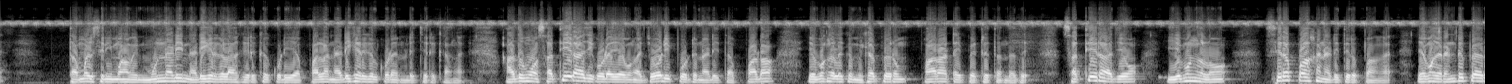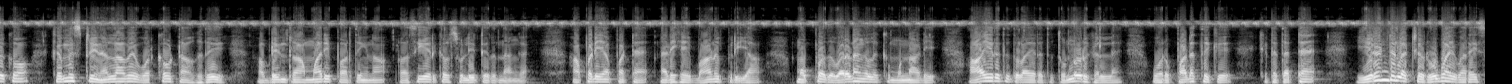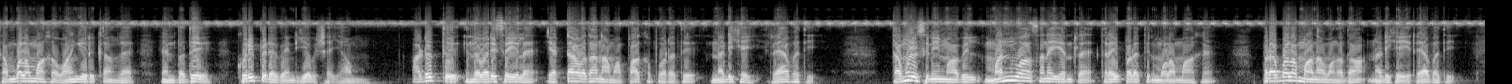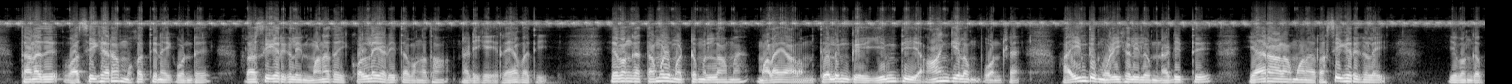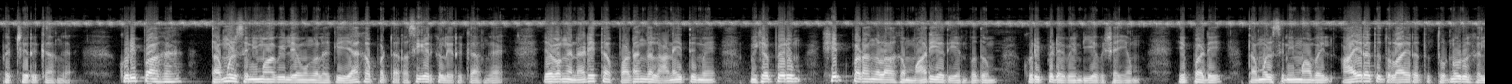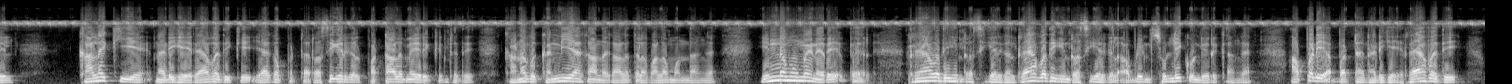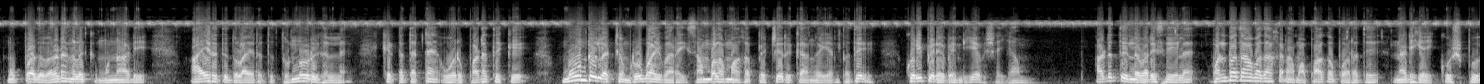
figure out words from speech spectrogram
தமிழ் சினிமாவின் முன்னணி நடிகர்களாக இருக்கக்கூடிய பல நடிகர்கள் கூட நடிச்சிருக்காங்க. அதுவும் சத்யராஜ் கூட இவங்க ஜோடி போட்டு நடித்த படம் இவங்களுக்கு மிக பெரும் பாராட்டை பெற்று தந்தது. சத்யராஜும் இவங்களும் சிறப்பாக நடித்திருப்பாங்க. இவங்க ரெண்டு பேருக்கும் கெமிஸ்ட்ரி நல்லாவே ஒர்க் அவுட் ஆகுது அப்படின்ற மாதிரி பார்த்தீங்கன்னா ரசிகர்கள் சொல்லிட்டு இருந்தாங்க. அப்படியாப்பட்ட நடிகை பானுப்பிரியா முப்பது வருடங்களுக்கு முன்னாடி ஆயிரத்தி தொள்ளாயிரத்தி தொண்ணூறுகளில் ஒரு படத்துக்கு கிட்டத்தட்ட இரண்டு லட்சம் ரூபாய் வரை சம்பளமாக வாங்கியிருக்காங்க என்பது குறிப்பிட வேண்டிய விஷயம். அடுத்து இந்த வரிசையில் எட்டாவதாக நாம் பார்க்க போகிறது நடிகை ரேவதி. தமிழ் சினிமாவில் மண் வாசனை என்ற திரைப்படத்தின் மூலமாக பிரபலமானவங்க தான் நடிகை ரேவதி. தனது வசீகர முகத்தினை கொண்டு ரசிகர்களின் மனதை கொள்ளையடித்தவங்க தான் நடிகை ரேவதி. இவங்க தமிழ் மட்டுமில்லாமல் மலையாளம் தெலுங்கு இந்தி ஆங்கிலம் போன்ற ஐந்து மொழிகளிலும் நடித்து ஏராளமான ரசிகர்களை இவங்க பெற்றிருக்காங்க. குறிப்பாக தமிழ் சினிமாவில் இவங்களுக்கு ஏகப்பட்ட ரசிகர்கள் இருக்காங்க. இவங்க நடித்த படங்கள் அனைத்துமே மிக பெரும் ஹிட் படங்களாக மாறியது என்பதும் குறிப்பிட வேண்டிய விஷயம். இப்படி தமிழ் சினிமாவில் ஆயிரத்தி தொள்ளாயிரத்து தொண்ணூறுகளில் கலக்கிய நடிகை ரேவதிக்கு ஏகப்பட்ட ரசிகர்கள் பட்டாலுமே இருக்கின்றது. கனவு கண்ணியாக அந்த காலத்தில் வலம் வந்தாங்க. இன்னமுமே நிறைய பேர் ரேவதியின் ரசிகர்கள் ரேவதியின் ரசிகர்கள் அப்படின்னு சொல்லி கொண்டிருக்காங்க. அப்படியாப்பட்ட நடிகை ரேவதி முப்பது வருடங்களுக்கு முன்னாடி ஆயிரத்தி தொள்ளாயிரத்து தொண்ணூறுகளில் கிட்டத்தட்ட ஒரு படத்துக்கு மூன்று லட்சம் ரூபாய் வரை சம்பளமாக பெற்றிருக்காங்க என்பது குறிப்பிட வேண்டிய விஷயம். அடுத்து இந்த வரிசையில் ஒன்பதாவதாக நாம் பார்க்க போகிறது நடிகை குஷ்பு.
